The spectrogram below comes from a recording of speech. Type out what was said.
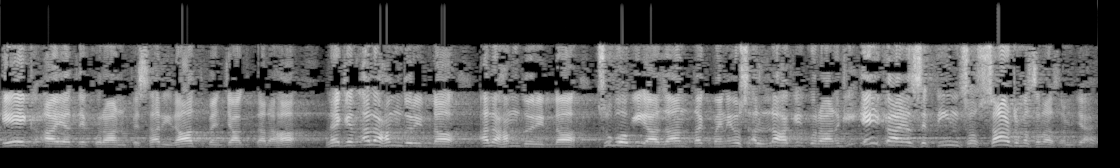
ایک آیت قرآن پہ ساری رات میں جاگتا رہا، لیکن الحمدللہ الحمدللہ، صبح کی آزان تک میں نے اس اللہ کی قرآن کی ایک آیت سے تین سو ساٹھ مسئلہ سمجھا ہے۔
